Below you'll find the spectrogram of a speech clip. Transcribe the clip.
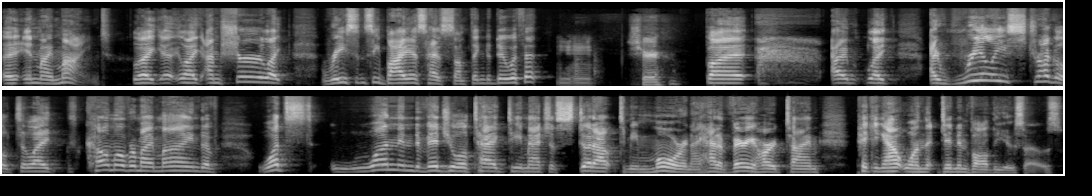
uh, in my mind. Like, uh, like I'm sure like recency bias has something to do with it, Mhm. Sure. but I'm like I really struggled to like comb over my mind of what's one individual tag team match that stood out to me more, and I had a very hard time picking out one that didn't involve the Usos.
